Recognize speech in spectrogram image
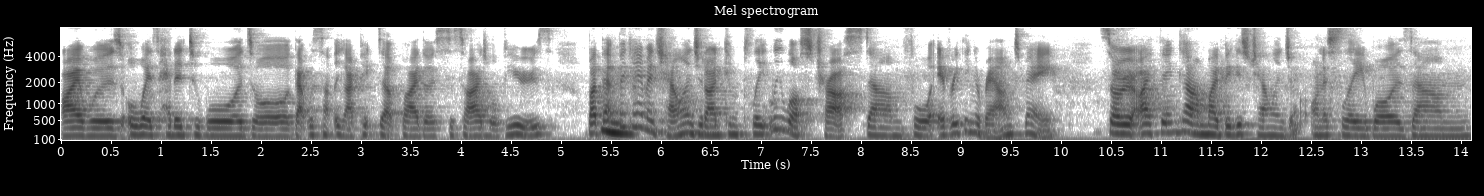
I was always headed towards, or that was something I picked up by those societal views. But that mm. became a challenge, and I'd completely lost trust um, for everything around me. So I think um, my biggest challenge, honestly, was um,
